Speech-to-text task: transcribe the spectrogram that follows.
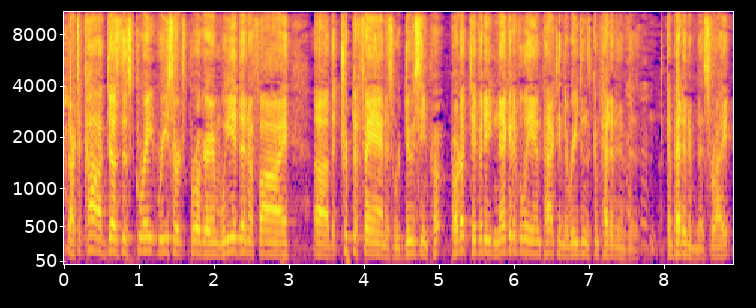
DRCOG does this great research program. We identify uh, that tryptophan is reducing pro productivity, negatively impacting the region's competitiveness, competitiveness right?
